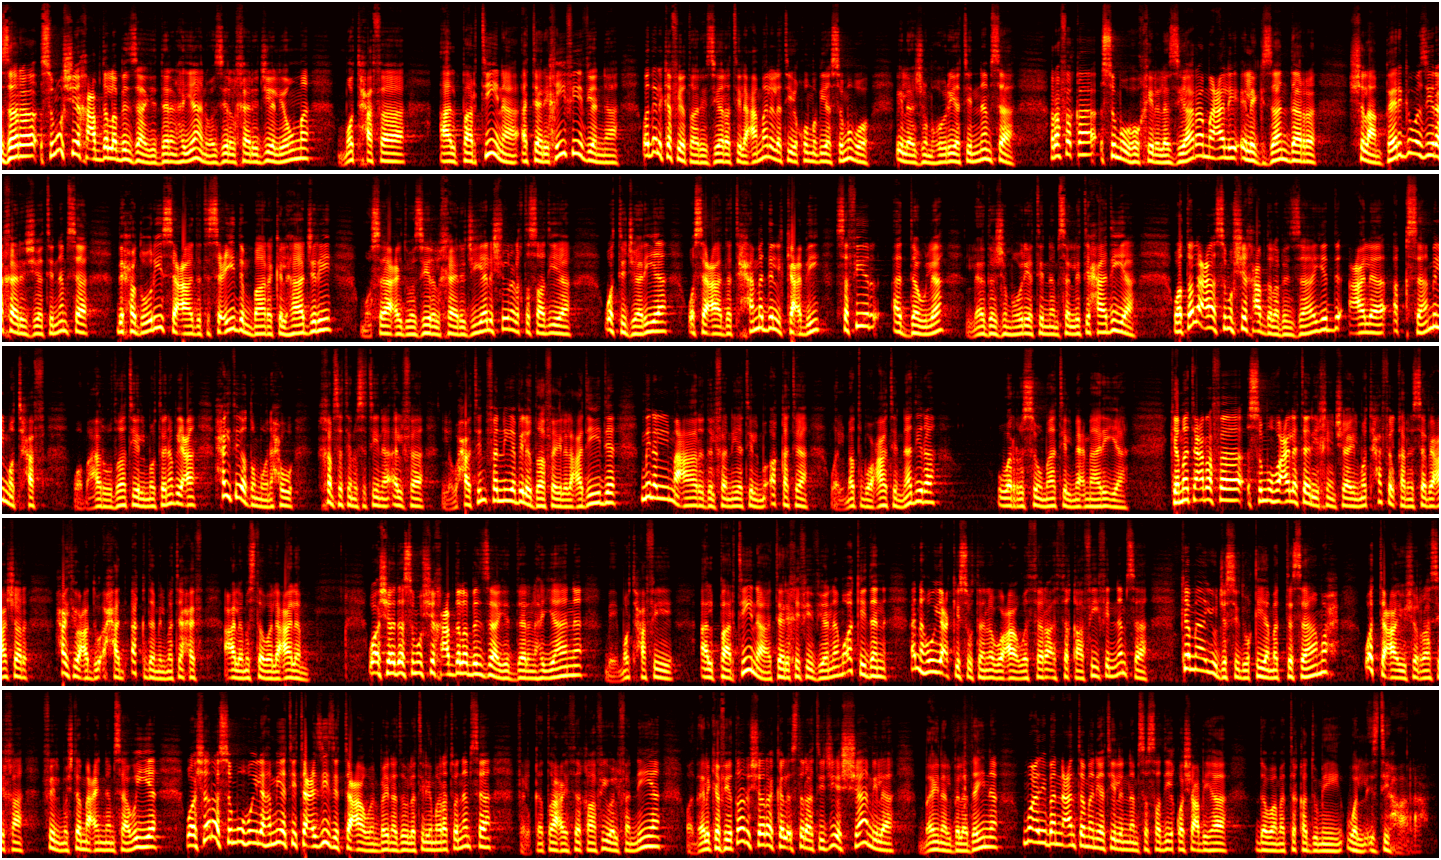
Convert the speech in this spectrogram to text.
زار سمو الشيخ عبد الله بن زايد آل نهيان وزير الخارجية اليوم متحف ألبرتينا التاريخي في فيينا وذلك في إطار زيارة العمل التي يقوم بها سموه إلى جمهورية النمسا. رافق سموه خلال الزيارة معالي الكسندر شلامبرغ وزير خارجية النمسا بحضور سعادة سعيد مبارك الهاجري مساعد وزير الخارجية للشؤون الاقتصادية والتجارية وسعادة حمد الكعبي سفير الدولة لدى جمهورية النمسا الاتحادية. وطلع سمو الشيخ عبد الله بن زايد على أقسام المتحف ومعروضاته المتنوعة حيث يضم نحو 65 ألف لوحة فنية بالإضافة إلى العديد من المعارض الفنية المؤقتة والمطبوعات النادرة والرسومات المعمارية. كما تعرف سموه على تاريخ إنشاء المتحف في القرن السابع عشر حيث يعد أحد أقدم المتاحف على مستوى العالم. وأشاد سمو الشيخ عبد الله بن زايد دار نهيان بمتحف البارتينا التاريخي في فيينا مؤكدا أنه يعكس تنوع والثراء الثقافي في النمسا كما يجسد قيم التسامح والتعايش الراسخة في المجتمع النمساوي. وأشار سموه إلى أهمية تعزيز التعاون بين دولة الإمارات والنمسا في القطاع الثقافي والفني وذلك في إطار الشراكة الاستراتيجية الشاملة بين البلدين معربا عن تمنية للنمسا صديق وشعبها دوام التقدم والازدهار.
